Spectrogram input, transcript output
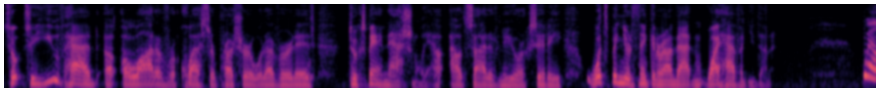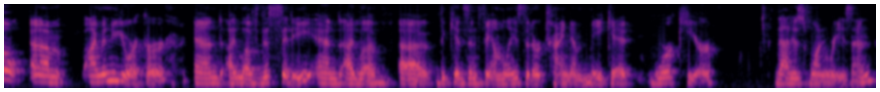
So, so you've had a, a lot of requests or pressure or whatever it is to expand nationally outside of New York City. What's been your thinking around that, and why haven't you done it? Well, um, I'm a New Yorker and I love this city and I love uh, the kids and families that are trying to make it work here. That is one reason.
